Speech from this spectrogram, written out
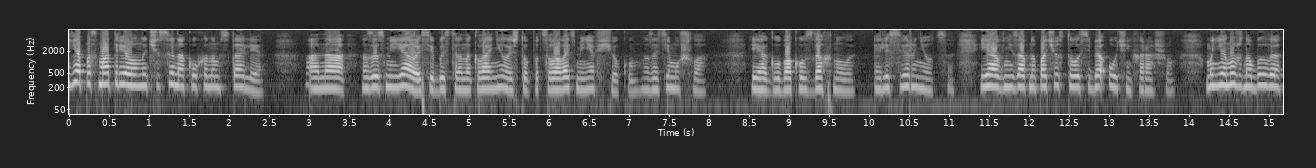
Я посмотрела на часы на кухонном столе. Она засмеялась и быстро наклонилась, чтобы поцеловать меня в щеку, затем ушла. Я глубоко вздохнула. Элис вернется. Я внезапно почувствовала себя очень хорошо. Мне нужно было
